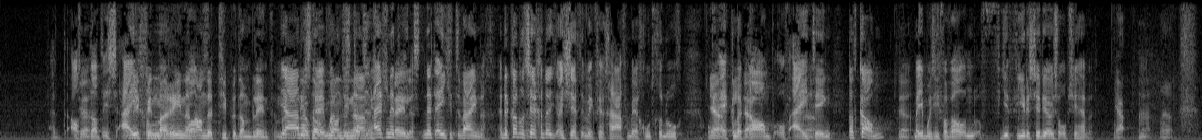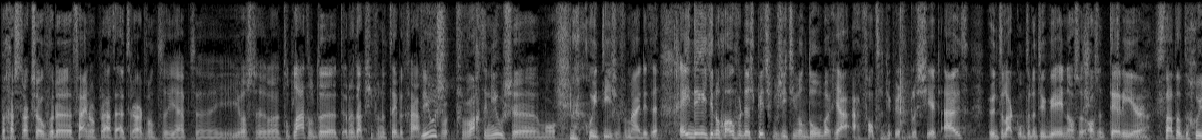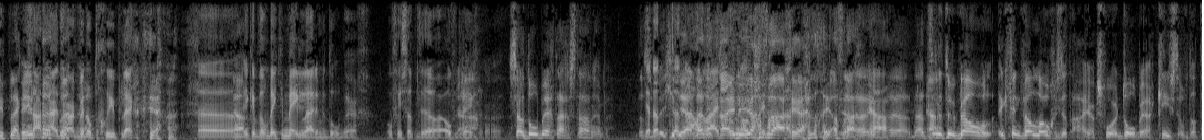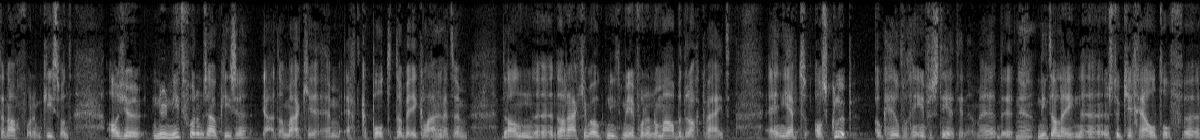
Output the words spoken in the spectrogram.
Als, dat is eigenlijk ik vind Marine een ander type dan Blind. Marine ja, oké, okay, maar dus dat is eigenlijk net, net, eentje te weinig. En dan kan het zeggen dat als je zegt, ik vind Gravenberg goed genoeg... of ja, Ekkelenkamp of Eiting, dat kan. Maar je moet in ieder geval wel een vierde serieuze optie hebben. Ja. ja. We gaan straks over uh, Feyenoord praten, uiteraard. Want uh, jij hebt, uh, je was tot laat op de redactie van de Telegraaf. Nieuws? Ver, verwachte nieuws morgen. Goede teaser voor mij dit, hè. Eén dingetje nog over de spitspositie. Want Dolberg, ja, hij valt er nu weer geblesseerd uit. Huntelaar komt er natuurlijk weer in als, als een terrier. Ja, staat op de goede plek. Staat uiteraard weer op de goede plek. Ik heb wel een beetje medelijden met Dolberg. Of is dat overdreven? Zou Dolberg daar gestaan hebben? Dat ja, dat, dat, ja, dat ga je nu afvragen. Ja, dat ga je afvragen. Ja, ja. Nou, het is natuurlijk wel, ik vind het wel logisch dat Ajax voor Dolberg kiest. Of dat Ten Hag voor hem kiest. Want als je nu niet voor hem zou kiezen... Ja, dan maak je hem echt kapot. Dan ben je klaar met hem. Dan, uh, dan raak je hem ook niet meer voor een normaal bedrag kwijt. En je hebt als club ook heel veel geïnvesteerd in hem. Hè. De, ja. Niet alleen uh, een stukje geld of uh,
